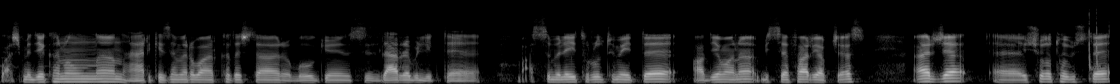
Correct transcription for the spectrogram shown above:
Clash Media kanalından herkese merhaba arkadaşlar. Bugün sizlerle birlikte Simulator Ultimate'de Adıyaman'a bir sefer yapacağız. Ayrıca e, şu otobüste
